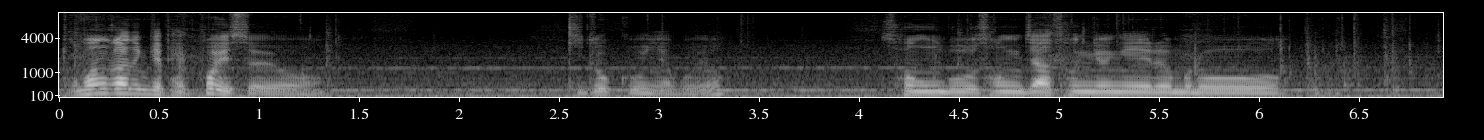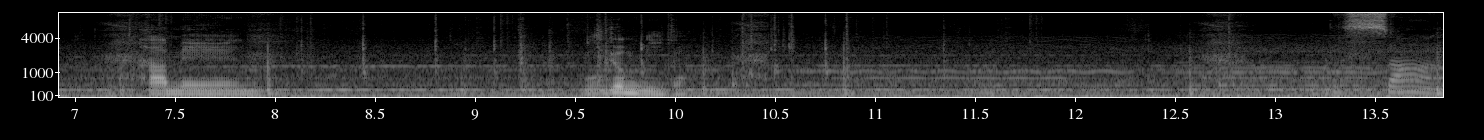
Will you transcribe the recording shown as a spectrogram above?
도망가는 게 100% 있어요. 기독교냐고요? 성부, 성자, 성령의 이름으로 아멘. 무교입니다. The song.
